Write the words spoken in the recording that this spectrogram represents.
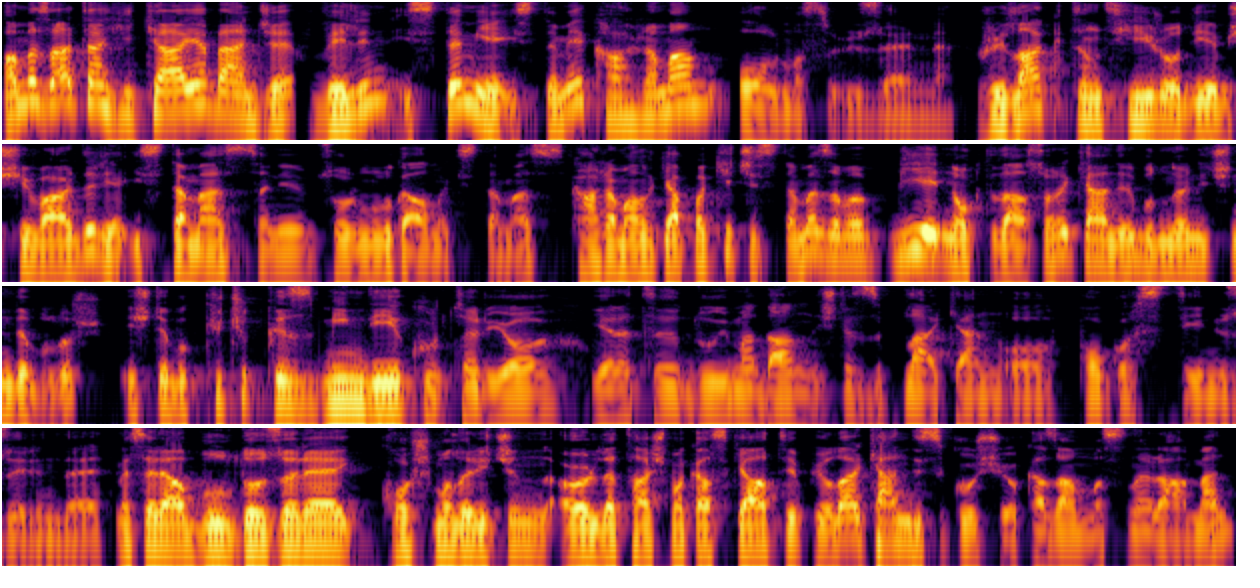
Ama zaten hikaye bence Val'in istemeye istemeye kahraman olması üzerine. Reluctant hero diye bir şey vardır ya istemez hani sorumluluk almak istemez. Kahramanlık yapmak hiç istemez ama bir noktadan sonra kendini bunların içinde bulur. İşte bu küçük kız Mindy'yi kurtarıyor yaratığı duymadan işte zıplarken o pogo stick'in üzerinde. Mesela buldozere koşmalar için Earl'le taş makas kağıt yapıyorlar. Kendisi koşuyor kazanmasına rağmen.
